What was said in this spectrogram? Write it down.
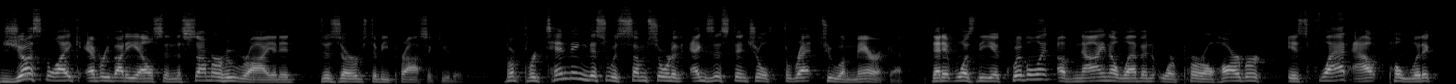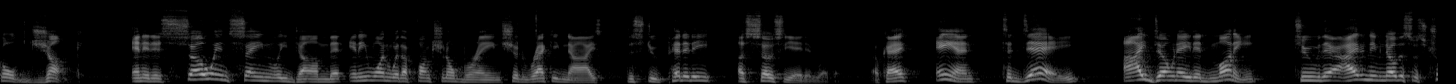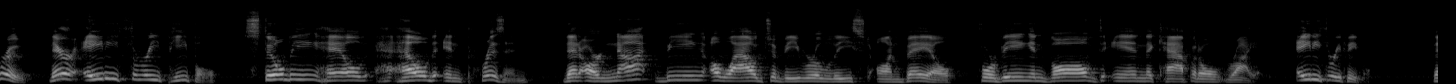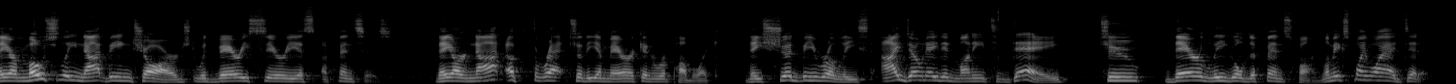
Just like everybody else in the summer who rioted deserves to be prosecuted. But pretending this was some sort of existential threat to America, that it was the equivalent of 9 11 or Pearl Harbor, is flat out political junk. And it is so insanely dumb that anyone with a functional brain should recognize the stupidity associated with it. Okay? And today, I donated money to there. I didn't even know this was true. There are 83 people still being held, held in prison that are not being allowed to be released on bail for being involved in the Capitol riot. 83 people. They are mostly not being charged with very serious offenses. They are not a threat to the American Republic. They should be released. I donated money today to their legal defense fund. Let me explain why I did it.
